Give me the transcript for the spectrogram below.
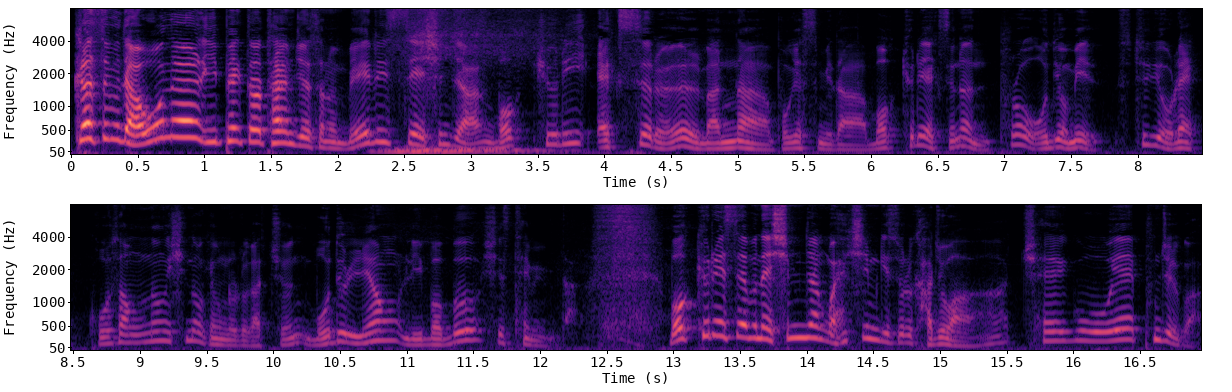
그렇습니다. 오늘 Effector Times에서는 Meris의 신작 Mercury X를 만나 보겠습니다. Mercury X는 프로 오디오 및 스튜디오 rack 고성능 신호 경로를 갖춘 모듈형 reverb 시스템입니다. Mercury 7의 심장과 핵심 기술을 가져와 최고의 품질과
